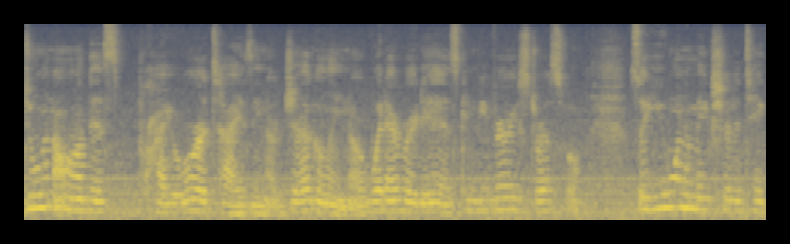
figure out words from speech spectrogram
doing all this prioritizing or juggling or whatever it is can be very stressful. So you want to make sure to take,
